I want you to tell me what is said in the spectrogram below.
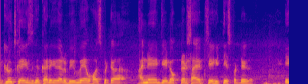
એટલું જ કહીશ કે ખરેખર વિવે હોસ્પિટલ અને જે ડૉક્ટર સાહેબ છે હિતેશ પટેલ એ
